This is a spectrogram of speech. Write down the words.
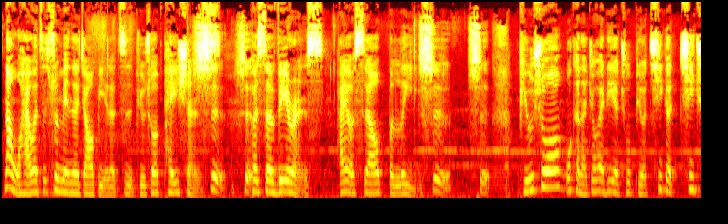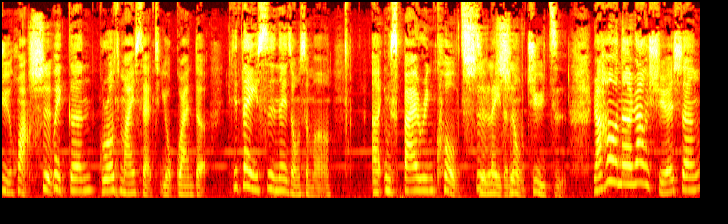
那我还会再顺便再教别的字，比如说 patience，是是。perseverance，还有 self belief，是。是，比如说，我可能就会列出，比如七个七句话，是。会跟 growth mindset 有关的，类似那种什么呃 inspiring quotes 之类的那种句子，然后呢，让学生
